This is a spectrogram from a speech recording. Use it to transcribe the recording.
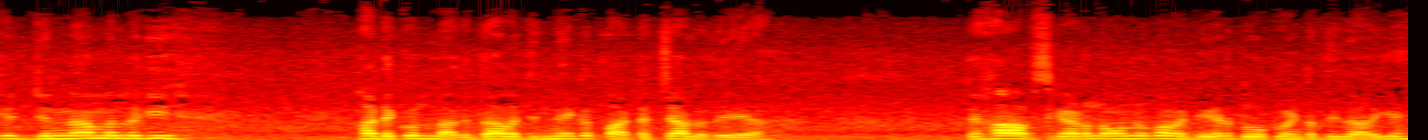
ਕਿ ਜਿੰਨਾ ਮਤਲਬ ਕਿ ਸਾਡੇ ਕੋਲ ਲੱਗਦਾ ਵਾ, ਜਿੰਨੇ ਕ ਪੱਟ ਚੱਲਦੇ ਆ। ਤੇ ਹਾਫ ਸਕੈਟ ਲਾਉਣ ਨੂੰ ਭਾਵੇਂ 1.5 2 ਕੁਇੰਟਲ ਦੀ ਲਾ ਲਈਏ,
